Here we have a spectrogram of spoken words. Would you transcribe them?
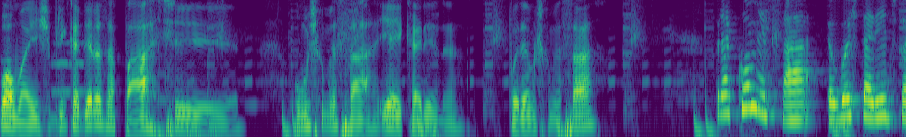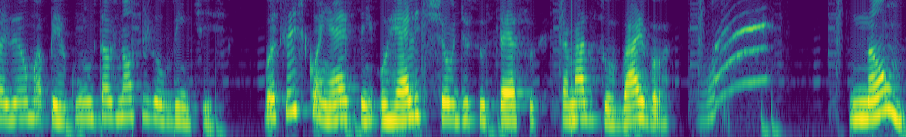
Bom, mas brincadeiras à parte, vamos começar. E aí, Karina, podemos começar? Para começar, eu gostaria de fazer uma pergunta aos nossos ouvintes. Vocês conhecem o reality show de sucesso chamado Survivor? What? Não?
